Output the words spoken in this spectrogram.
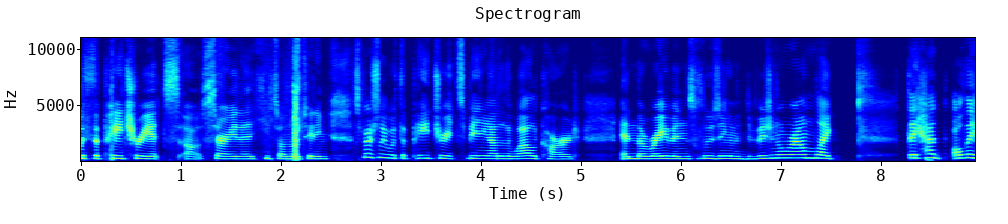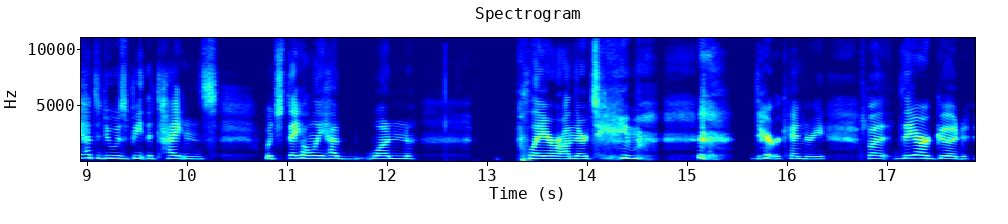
with the Patriots. Oh, sorry, that keeps on rotating. Especially with the Patriots being out of the wild card and the Ravens losing in the divisional round. Like they had all they had to do was beat the Titans, which they only had one player on their team. Derrick Henry, but they are good.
